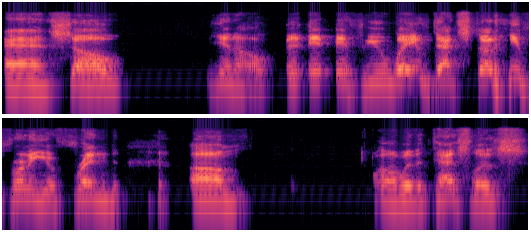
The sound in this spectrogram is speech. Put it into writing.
And so, you know, if, if you wave that study in front of your friend um, uh, with the Tesla's,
